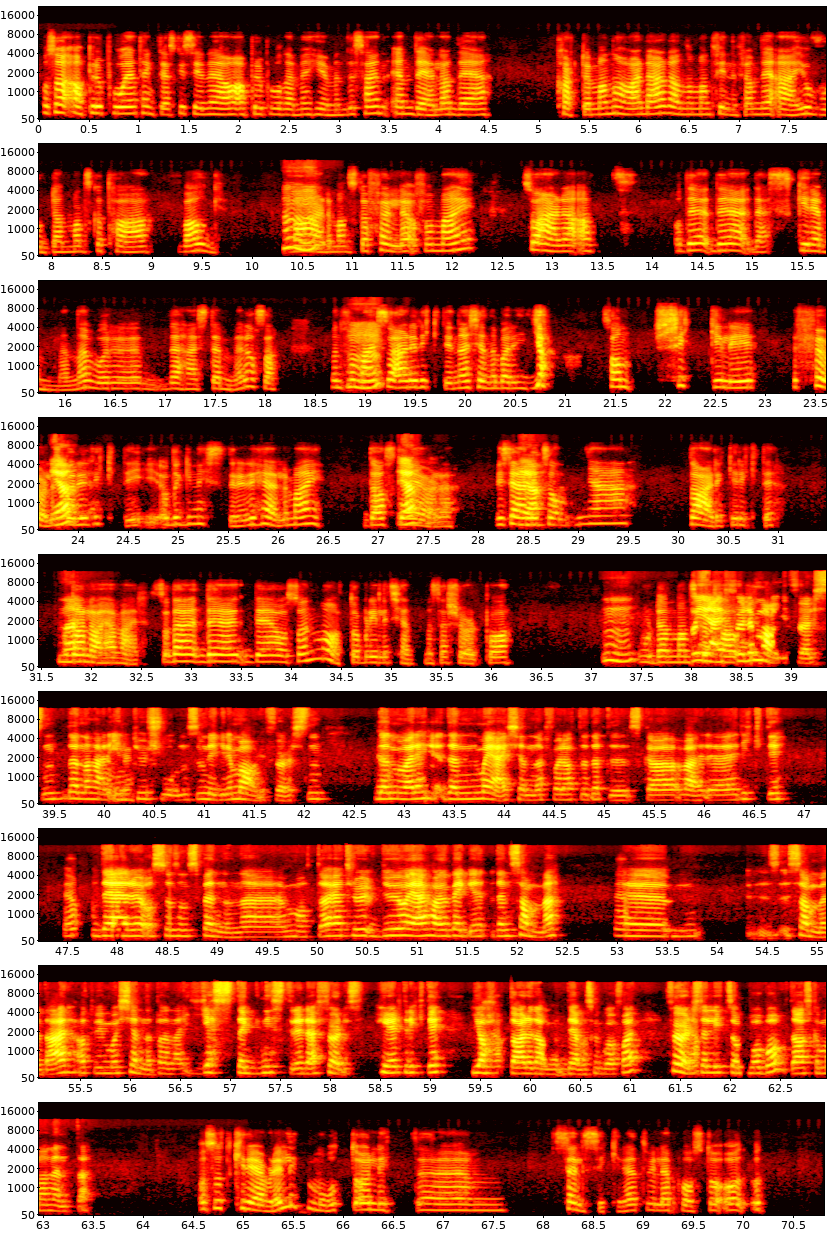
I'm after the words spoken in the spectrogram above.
Og så apropos, jeg tenkte jeg skulle si det, og apropos det med human design. En del av det kartet man har der, da, når man finner fram det, er jo hvordan man skal ta valg. Hva Mhm. er det man skal følge? Og for meg så er det at Og det, det, det er skremmende hvor det her stemmer, altså. Men for Mhm. meg så er det viktig når jeg kjenner bare ja! Sånn skikkelig Det føles Ja. bare riktig, og det gnistrer i hele meg. Da skal jeg gjøre det. Hvis jeg er Ja. litt sånn nja, da er det ikke riktig. Og Nei. da lar jeg være. Så det, det, det er også en måte å bli litt kjent med seg sjøl på. Mm. Hvordan man Og jeg ta føler magefølelsen. Denne her intuisjonen som ligger i magefølelsen. Ja. Den må, være, den må jeg kjenne for at dette skal være riktig. Ja. Det er også en sånn spennende måte. Jeg tror Du og jeg har jo begge den samme. Ja. eh, samme der. At vi må kjenne på den der Yes, det gnistrer, det føles helt riktig. Ja, da er det det man skal gå for. Føles det litt sånn bob-bob, da skal man vente. Og så krever det litt mot og litt eh, selvsikkerhet, vil jeg påstå, å, å,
